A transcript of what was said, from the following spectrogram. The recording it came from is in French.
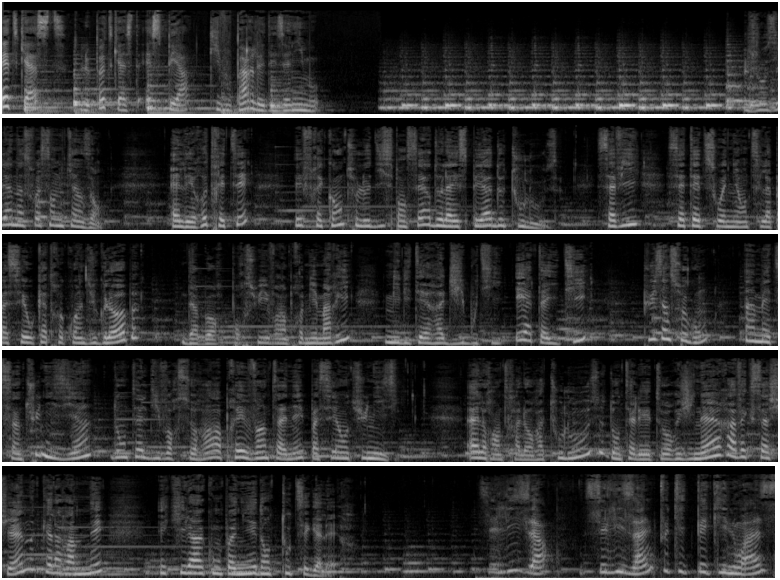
Le podcast SPA qui vous parle des animaux. Josiane a 75 ans. Elle est retraitée et fréquente le dispensaire de la SPA de Toulouse. Sa vie, cette aide-soignante l'a passée aux quatre coins du globe, d'abord pour suivre un premier mari, militaire à Djibouti et à Tahiti, puis un second, un médecin tunisien dont elle divorcera après 20 années passées en Tunisie. Elle rentre alors à Toulouse, dont elle est originaire, avec sa chienne qu'elle a ramenée et qui l'a accompagnée dans toutes ses galères. C'est Lisa. C'est Lisa, une petite pékinoise.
